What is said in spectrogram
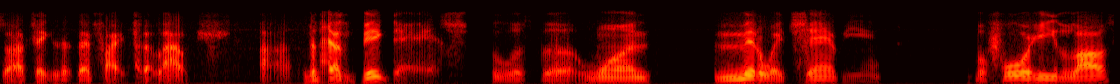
So I take it that that fight fell out. Uh, but that's Bigdash, who was the one middleweight champion before he lost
